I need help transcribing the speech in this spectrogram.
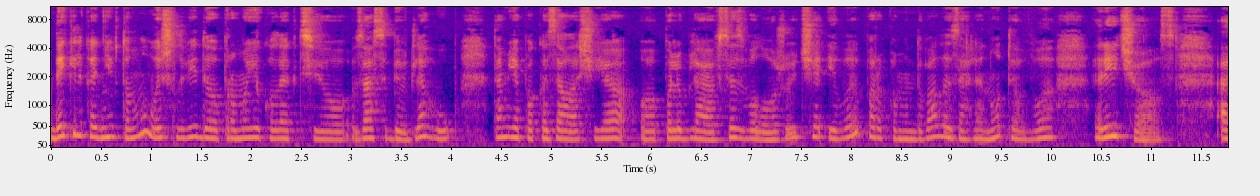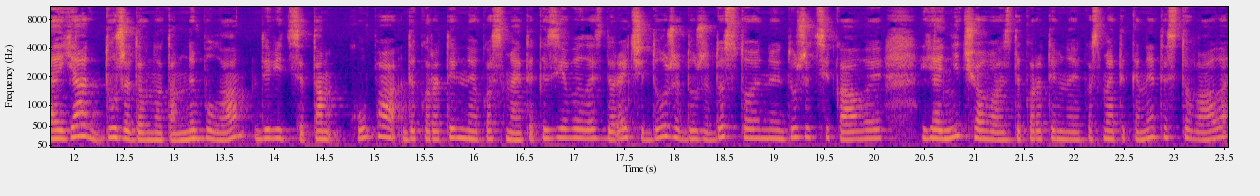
Декілька днів тому вийшло відео про мою колекцію засобів для губ. Там я показала, що я е, полюбляю все зволожуюче, і ви порекомендували заглянути в Rituals. Е, Я дуже давно там не була. Дивіться, там купа декоративної косметики з'явилась. До речі, дуже-дуже достойної, дуже цікавої. Я нічого з декоративної косметики не тестувала.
